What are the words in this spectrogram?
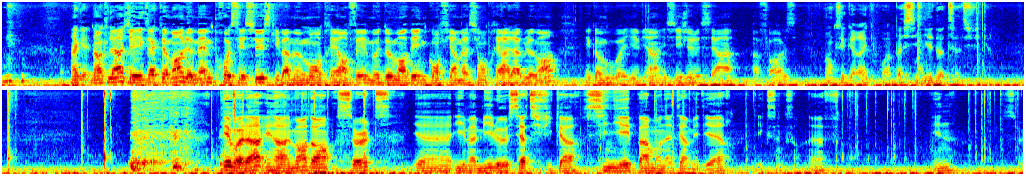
Donc là, j'ai exactement le même processus qui va me montrer, en fait, me demander une confirmation préalablement. Et comme vous voyez bien, ici, j'ai le CA à false. Donc, c'est correct, il ne pourra pas signer d'autres certificats. Et voilà, et normalement, dans CERT, euh, il m'a mis le certificat signé par mon intermédiaire, X509, in, cert,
